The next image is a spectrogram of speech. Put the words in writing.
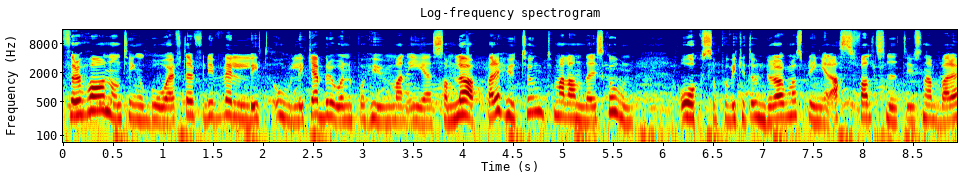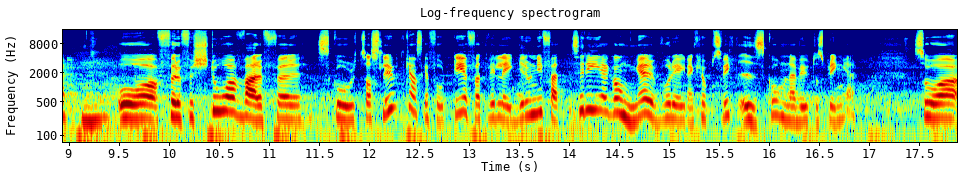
för att ha någonting att gå efter, för det är väldigt olika beroende på hur man är som löpare, hur tungt man landar i skon och också på vilket underlag man springer. Asfalt sliter ju snabbare. Mm. Och för att förstå varför skor tar slut ganska fort, det är för att vi lägger ungefär tre gånger vår egna kroppsvikt i skon när vi är ute och springer. Så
